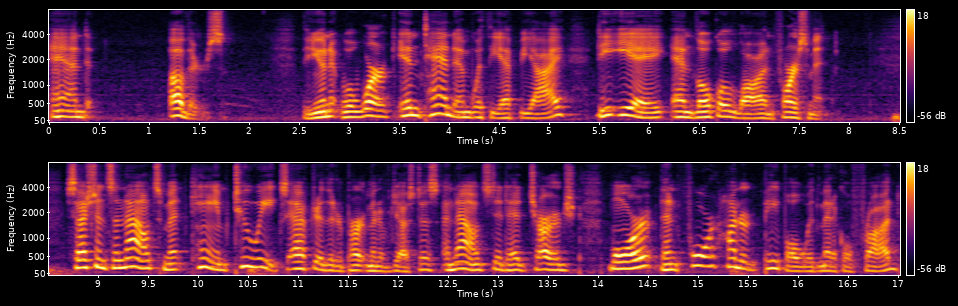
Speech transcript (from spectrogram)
and others. The unit will work in tandem with the FBI, DEA, and local law enforcement. Sessions' announcement came two weeks after the Department of Justice announced it had charged more than 400 people with medical fraud,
